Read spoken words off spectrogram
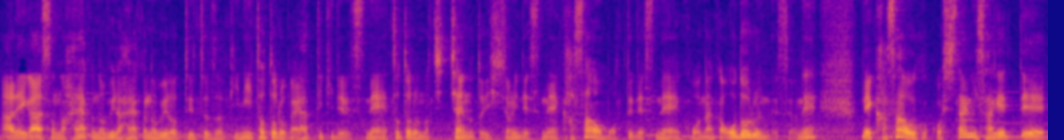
あれがその早く伸びろ早く伸びろって言った時にトトロがやってきてですねトトロのちっちゃいのと一緒にですね傘を持ってですねこうなんか踊るんですよね。で傘をこう下に下げて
